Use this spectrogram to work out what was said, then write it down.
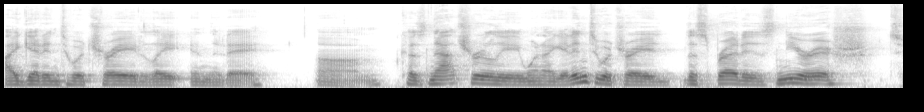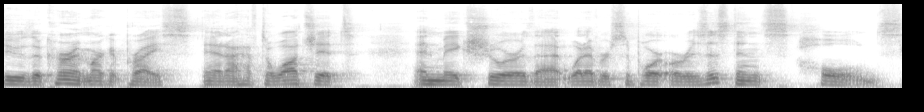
I get into a trade late in the day because um, naturally when I get into a trade, the spread is near-ish to the current market price, and I have to watch it and make sure that whatever support or resistance holds.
